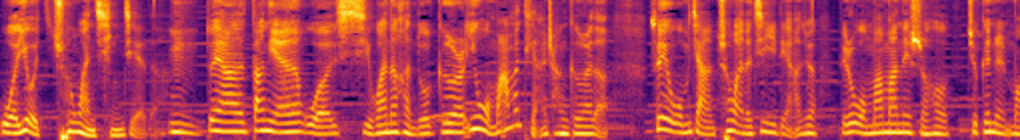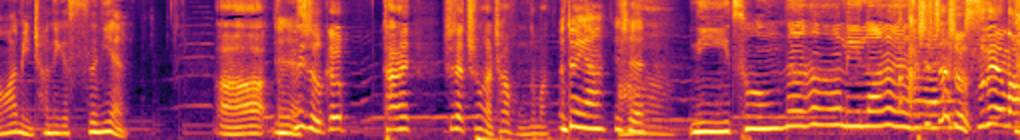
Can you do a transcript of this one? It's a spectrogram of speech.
我有春晚情节的。嗯，对啊，当年我喜欢的很多歌，因为我妈妈挺爱唱歌的，所以我们讲春晚的记忆点啊，就比如我妈妈那时候就跟着毛阿敏唱那个《思念》。啊，那首歌他是在春晚唱红的吗？嗯，对呀，就是你从哪里来？是这首思念吗？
